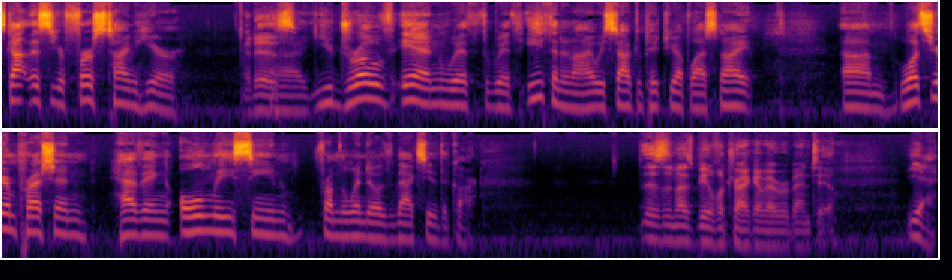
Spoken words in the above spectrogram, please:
Scott, this is your first time here. It is. Uh, you drove in with with Ethan and I. We stopped and picked you up last night. Um, what's your impression having only seen from the window of the back seat of the car? This is the most beautiful track I've ever been to. Yeah,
